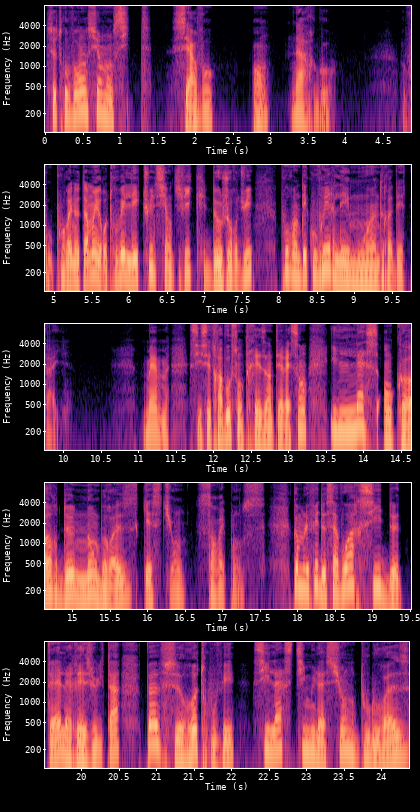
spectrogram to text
se trouveront sur mon site Cerveau en argot. Vous pourrez notamment y retrouver l'étude scientifique d'aujourd'hui pour en découvrir les moindres détails. Même si ces travaux sont très intéressants, ils laissent encore de nombreuses questions sans réponse, comme le fait de savoir si de tels résultats peuvent se retrouver si la stimulation douloureuse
